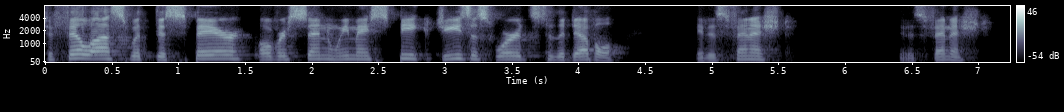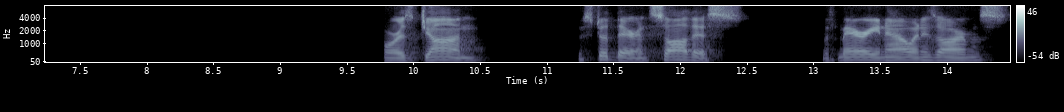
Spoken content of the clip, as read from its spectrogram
to fill us with despair over sin, we may speak Jesus' words to the devil It is finished. It is finished. Or as John, who stood there and saw this with Mary now in his arms,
